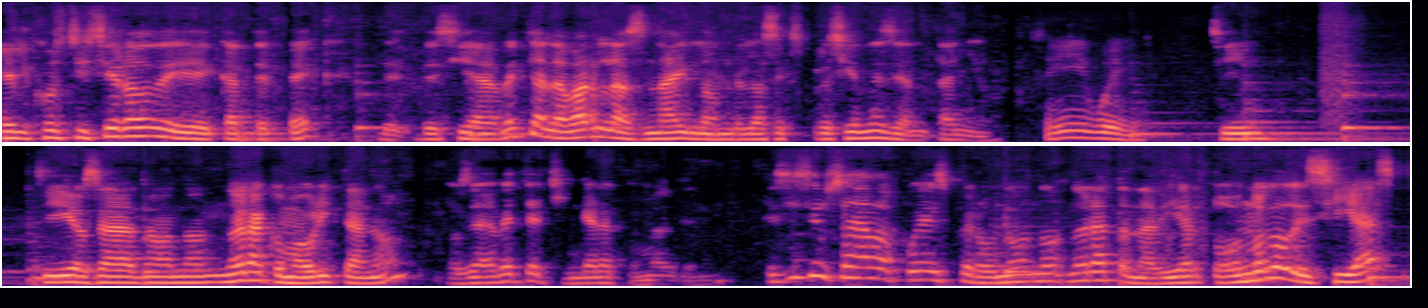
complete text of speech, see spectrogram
El justiciero de Catepec decía, vete a lavar las nylon de las expresiones de antaño. Sí, güey. Sí. Sí, o sea, no, no, no era como ahorita, ¿no? O sea, vete a chingar a tu madre, ¿no? que sí se usaba, pues, pero no, no, no era tan abierto, o no lo decías.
